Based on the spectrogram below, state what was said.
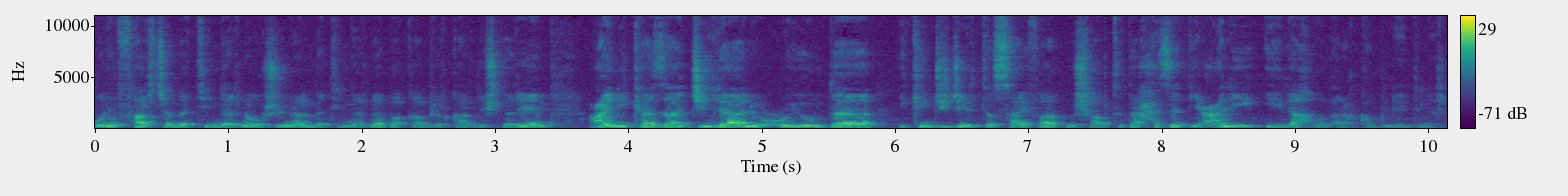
onun Farsça metinlerine, orijinal metinlerine bakabilir kardeşlerim. Aynı kaza Cilal-i Uyum'da ikinci ciltte sayfa 66'da Hz. Ali ilah olarak kabul edilir.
